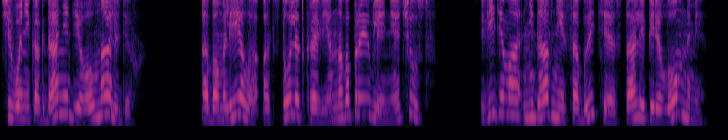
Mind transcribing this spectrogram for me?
чего никогда не делал на людях. Обомлела от столь откровенного проявления чувств. Видимо, недавние события стали переломными.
